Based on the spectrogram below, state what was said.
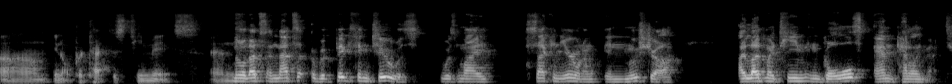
um, you know, protect his teammates. And no, that's and that's a big thing too. Was was my second year when I'm in Moose Jaw, I led my team in goals and penalty minutes.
